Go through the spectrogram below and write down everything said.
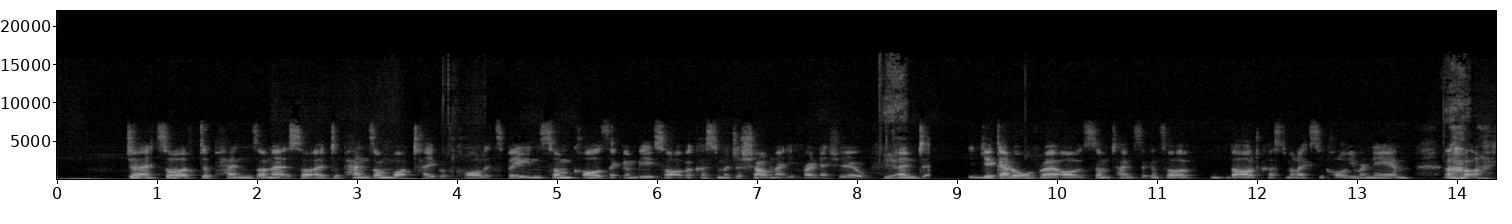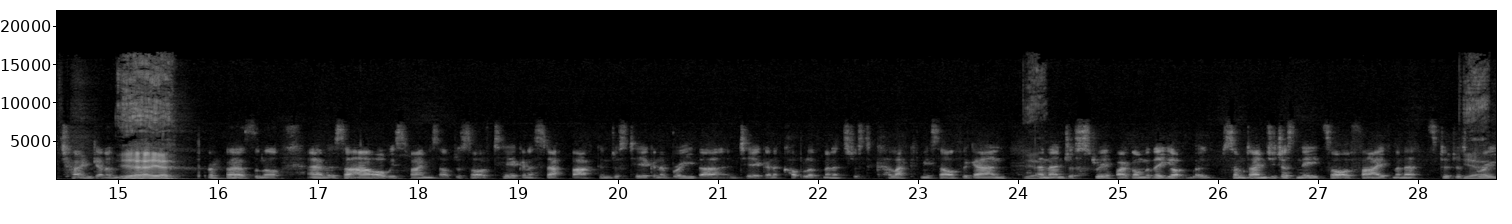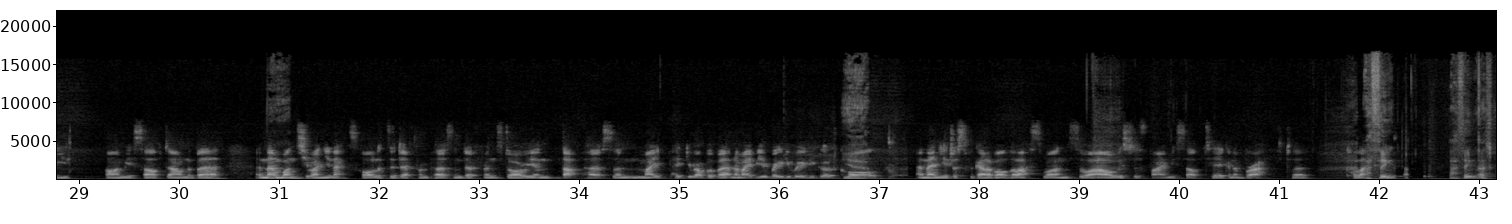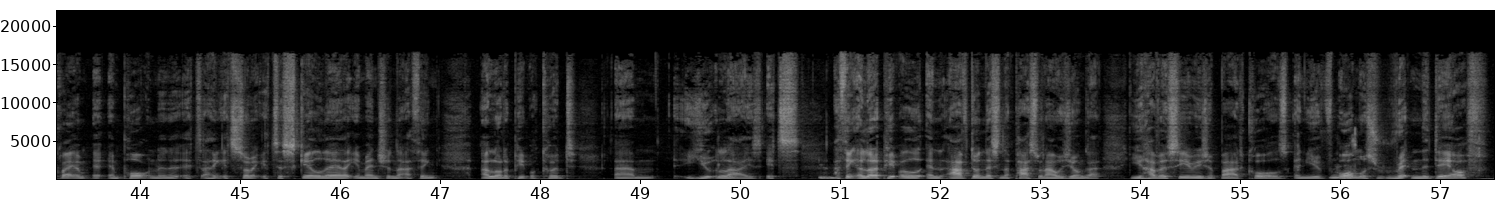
It sort of depends on it. So it depends on what type of call it's been. Some calls it can be sort of a customer just shouting at you for an issue, Yeah. and you get over it. Or sometimes it can sort of the odd customer likes to call you a name, or try and get on Yeah, yeah, personal. Um, so I always find myself just sort of taking a step back and just taking a breather and taking a couple of minutes just to collect myself again, Yeah. and then just straight back on with it. You- Sometimes you just need sort of five minutes to just Yeah. breathe, calm yourself down a bit. And then once you're on your next call, it's a different person, different story, and that person might pick you up a bit, and it might be a really, really good call. And then you just forget about the last one. So I always just find myself taking a breath to collect. I think myself. I think that's quite um, important, and it's I think it's something it's a skill there that you mentioned that I think a lot of people could um, utilize. It's I think a lot of people, and I've done this in the past when I was younger. You have a series of bad calls, and you've almost written the day off.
